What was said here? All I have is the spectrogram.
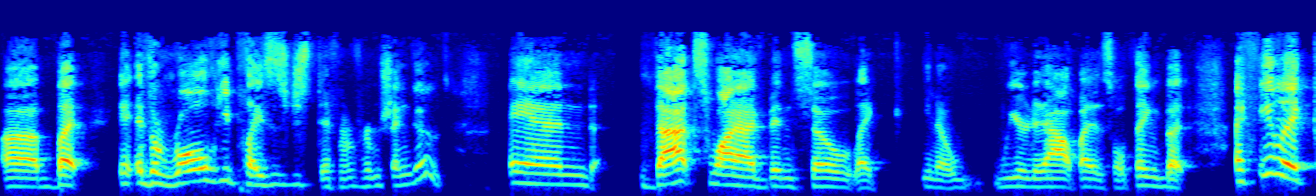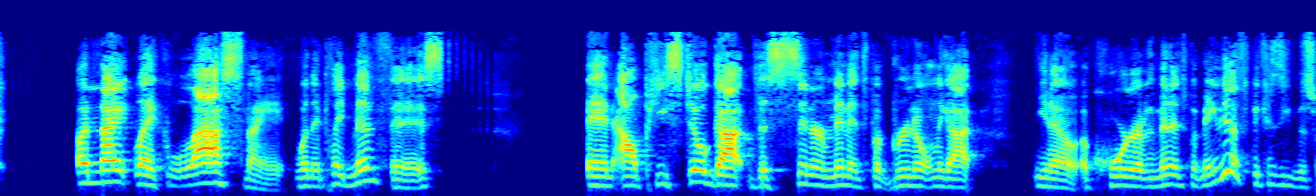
Uh, but it, the role he plays is just different from Sengun's. And that's why I've been so like, you know, weirded out by this whole thing. But I feel like a night like last night when they played Memphis and Alp still got the center minutes, but Bruno only got, you know, a quarter of the minutes. But maybe that's because he was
